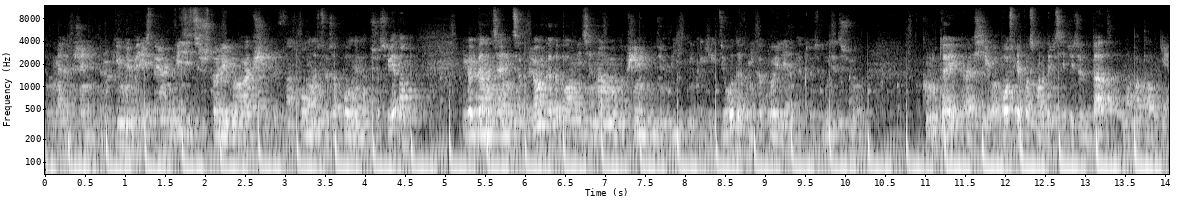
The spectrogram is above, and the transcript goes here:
Двумя движениями руки мы перестаем видеть что-либо вообще. То есть у нас полностью заполнено все светом. И когда натянется пленка дополнительно, мы вообще не будем видеть никаких диодов, никакой ленты. То есть будет все круто и красиво. После посмотрите результат на потолке.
